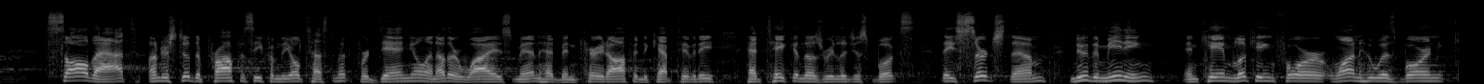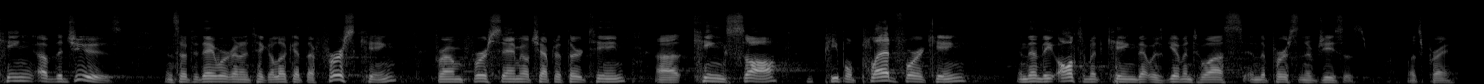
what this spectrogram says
saw that, understood the prophecy from the Old Testament, for Daniel and other wise men had been carried off into captivity, had taken those religious books. They searched them, knew the meaning, and came looking for one who was born King of the Jews. And so today we're going to take a look at the first king from 1 Samuel chapter 13, uh, King Saul. People pled for a king, and then the ultimate king that was given to us in the person of Jesus. Let's pray.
